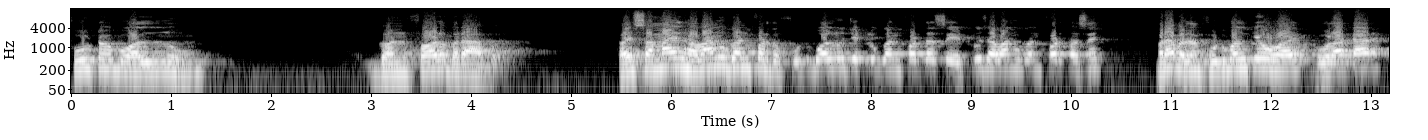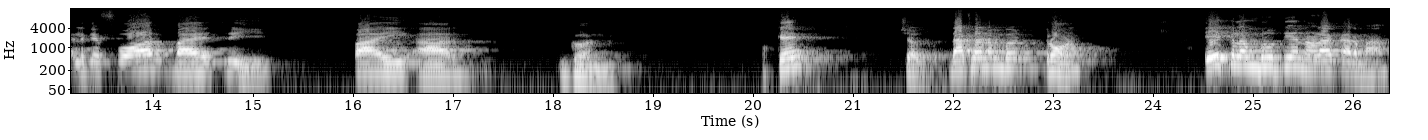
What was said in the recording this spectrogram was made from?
ફૂટબોલનું ઘનફળ બરાબર. હવે સમાયેલ હવાનું ઘનફળ તો ફૂટબોલનું જેટલું ઘનફળ થશે, એટલું જ હવાનું ઘનફળ થશે. બરાબર? ફૂટબોલ કેવો હોય? ગોળાકાર એટલે કે four by three pi R ઘન. ઓકે? ચલો. દાખલા નંબર ત્રણ. એક લંબવૃત્તીય નળાકારમાં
